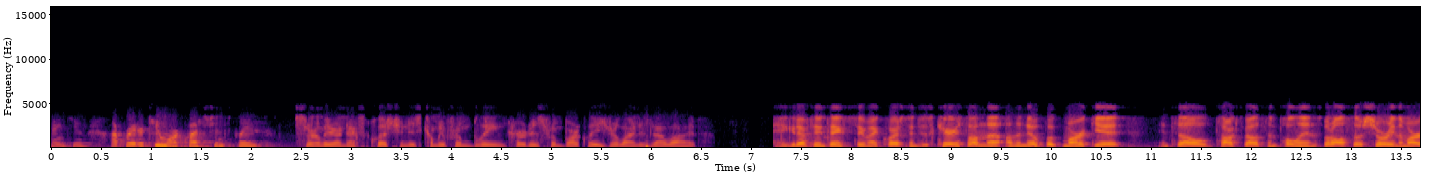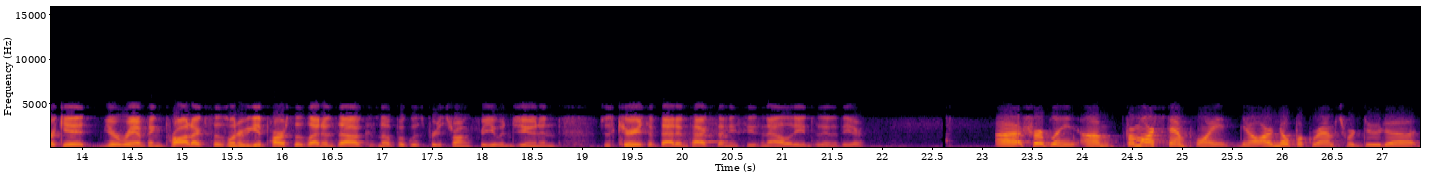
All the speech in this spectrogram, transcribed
Thank you. Operator, two more questions, please. Certainly. Our next question is coming from Blayne Curtis from Barclays. Your line is now live. Hey, good afternoon. Thanks for taking my question. Just curious on the notebook market, Intel talked about some pull-ins, but also shorting the market, you're ramping products. I was wondering if you could parse those items out because notebook was pretty strong for you in June. And just curious if that impacts any seasonality into the end of the year. Uh, sure, Blayne. Um, from our standpoint, you know, our notebook ramps were due to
